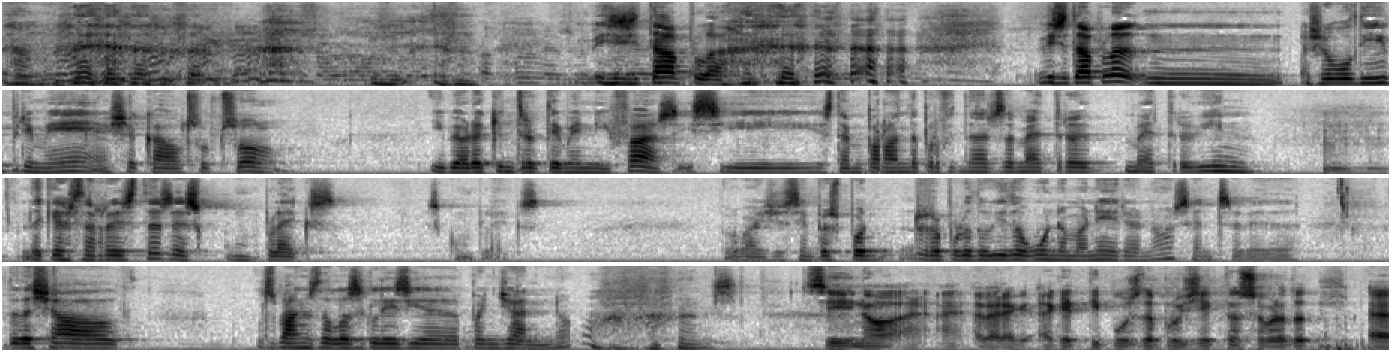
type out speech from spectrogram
Visitable. Visitable. Mm, això vol dir primer aixecar el subsol i veure quin tractament hi fas. I si estem parlant de profunditats de metre, metre 20 mhm. d'aquestes restes és complex és complex. Però vaja, sempre es pot reproduir d'alguna manera, no? sense haver de, de deixar el, els bancs de l'església penjant. No? Sí, no, a, a veure, aquest tipus de projectes, sobretot eh, a,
